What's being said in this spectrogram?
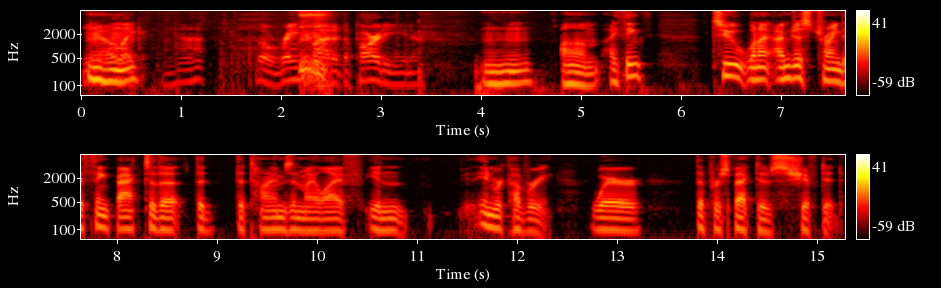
You know, mm-hmm. like uh, little rain cloud at the party. You know. Mm-hmm. Um, I think too when I, I'm just trying to think back to the, the the times in my life in in recovery where the perspectives shifted,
